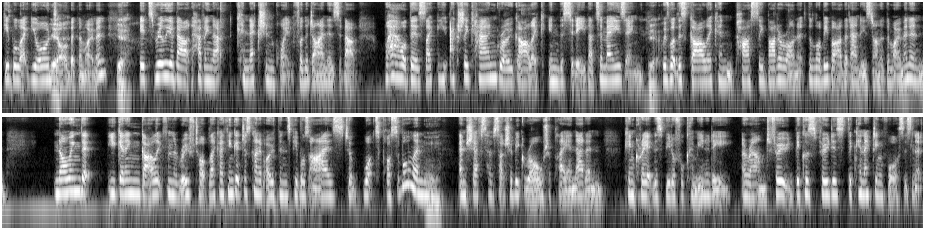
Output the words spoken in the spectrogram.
people like your Yeah. job at the moment yeah, it's really about having that connection point for the diners about wow there's like you actually can grow garlic in the city that's amazing Yeah. we've got this garlic and parsley butter on at the lobby bar that andy's done at the moment and knowing that you're getting garlic from the rooftop like i think it just kind of opens people's eyes to what's possible and and chefs have such a big role to play in that and can create this beautiful community around food because food is the connecting force isn't it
